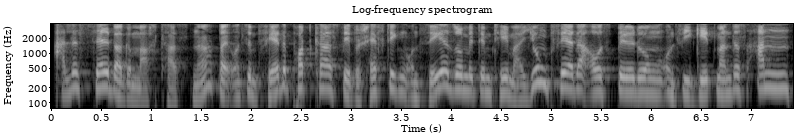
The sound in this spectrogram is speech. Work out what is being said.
alles selber gemacht hast, ne? Bei uns im Pferdepodcast, wir beschäftigen uns sehr so mit dem Thema Jungpferdeausbildung und wie geht man das an?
